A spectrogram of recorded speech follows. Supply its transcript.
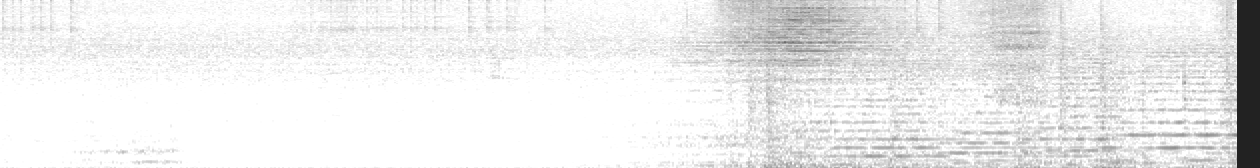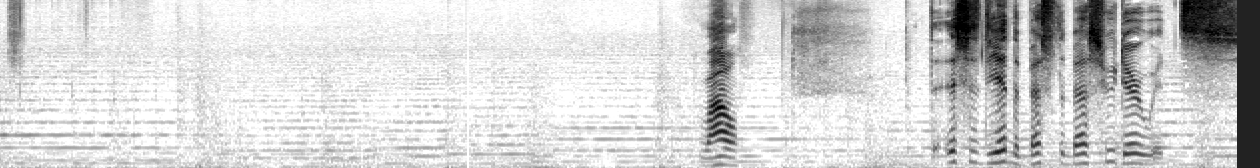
Wow. This is the end, the best the best. Who dare wins?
